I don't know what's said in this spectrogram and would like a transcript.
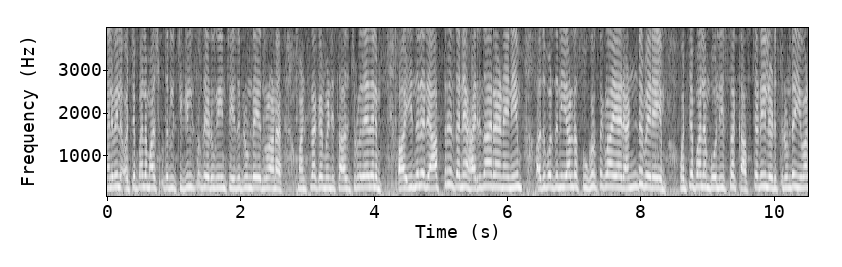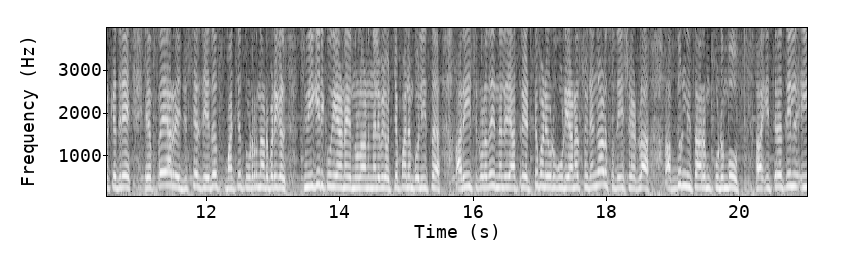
നിലവിൽ ഒറ്റപ്പാലം ആശുപത്രിയിൽ ചികിത്സ തേടുകയും ചെയ്തിട്ടുണ്ട് എന്നുള്ളതാണ് മനസ്സിലാക്കാൻ വേണ്ടി സാധിച്ചുള്ളത് ഏതായാലും ഇന്നലെ രാത്രിയിൽ തന്നെ ഹരിനാരായണനെയും അതുപോലെ തന്നെ ഇയാളുടെ സുഹൃത്തുക്കളായ രണ്ടുപേരെയും ഒറ്റപ്പാലം പോലീസ് കസ്റ്റഡിയിൽ എടുത്തിട്ടുണ്ട്. ഇവർക്കെതിരെ എഫ്ഐആർ രജിസ്റ്റർ ചെയ്ത് മറ്റ് തുടർ നടപടികൾ സ്വീകരിക്കുകയാണ് എന്നുള്ളതാണ് നിലവിൽ ഒറ്റപ്പാലം പോലീസ് അറിയിച്ചിട്ടുള്ളത്. ഇന്നലെ രാത്രി എട്ട് മണിയോട് കൂടിയാണ് ചുരങ്ങാട് സ്വദേശിയായിട്ടുള്ള അബ്ദുൾ നിസാറും കുടുംബവും ഇത്തരത്തിൽ ഈ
